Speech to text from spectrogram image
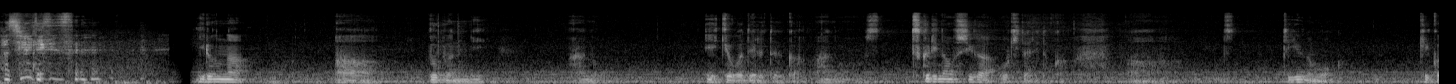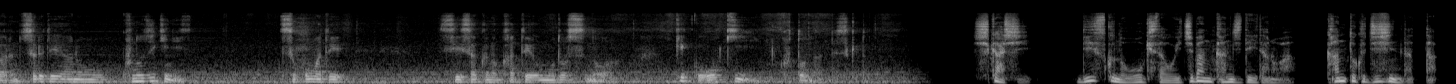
初めてです。いろんなあ部分にあの影響が出るというかあの作り直しが起きたりとかあっていうのも結構あるんでそれであのこの時期にそこまで制作の過程を戻すのは結構大きいことなんですけど。しかしリスクの大きさを一番感じていたのは監督自身だった。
